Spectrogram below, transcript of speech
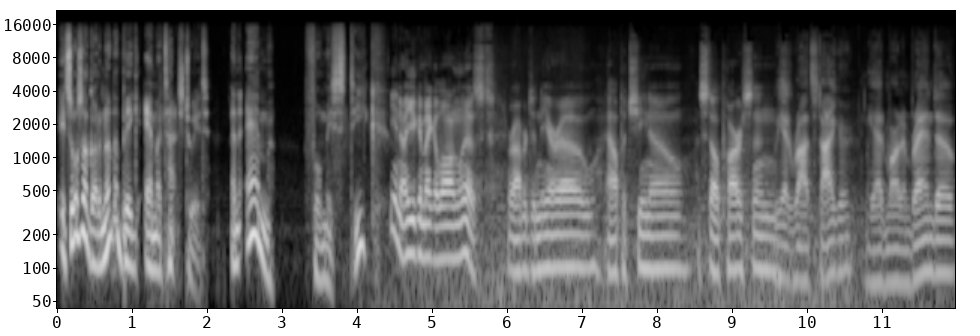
it's also got another big M attached to it an M for mystique. You know, you can make a long list Robert De Niro, Al Pacino, Estelle Parsons. We had Rod Steiger, we had Marlon Brando,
